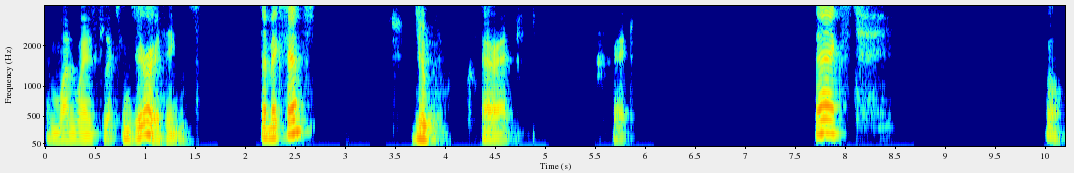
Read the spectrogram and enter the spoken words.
and one way of selecting zero things. Does that make sense? Yep. All right, great. Next. Cool.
